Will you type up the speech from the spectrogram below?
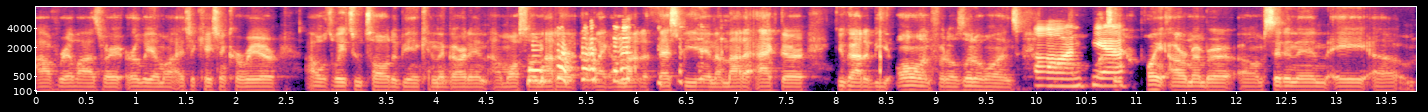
I've realized very early in my education career, I was way too tall to be in kindergarten. I'm also not a like I'm not a thespian. I'm not an actor. You got to be on for those little ones. On, yeah. point, I remember um, sitting in a um,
